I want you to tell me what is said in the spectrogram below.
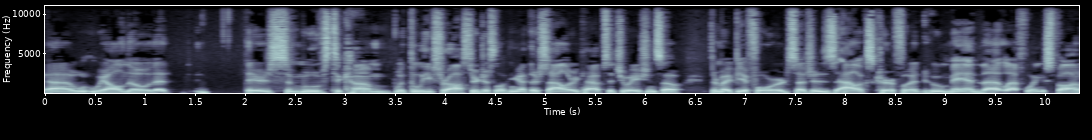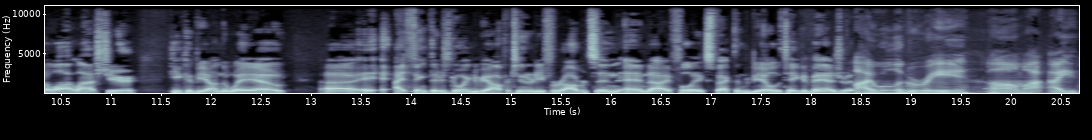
Uh, we all know that there's some moves to come with the Leafs roster, just looking at their salary cap situation. So there might be a forward such as Alex Kerfoot, who manned that left wing spot a lot last year. He could be on the way out. Uh, I think there's going to be opportunity for Robertson, and I fully expect him to be able to take advantage of it. I will agree. Um, I, I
